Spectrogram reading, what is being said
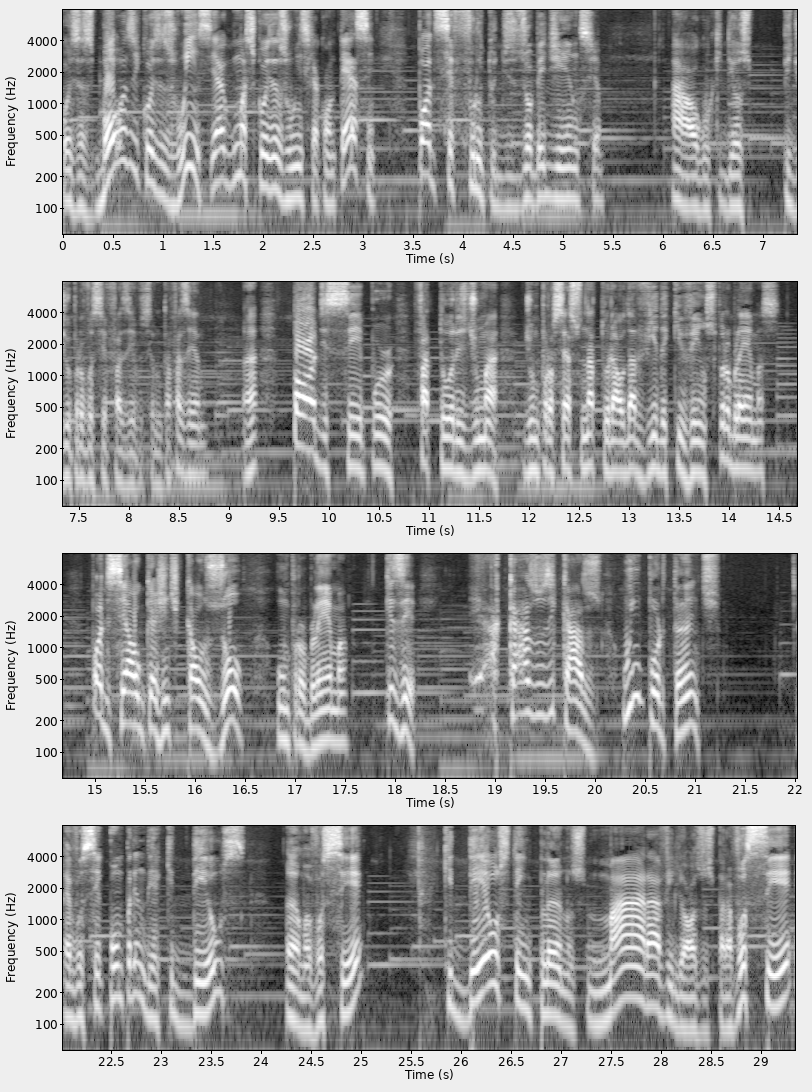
coisas boas e coisas ruins, e algumas coisas ruins que acontecem pode ser fruto de desobediência a algo que Deus pediu para você fazer, você não está fazendo. Né? Pode ser por fatores de, uma, de um processo natural da vida que vem os problemas. Pode ser algo que a gente causou um problema. Quer dizer, é, há casos e casos. O importante é você compreender que Deus ama você, que Deus tem planos maravilhosos para você,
